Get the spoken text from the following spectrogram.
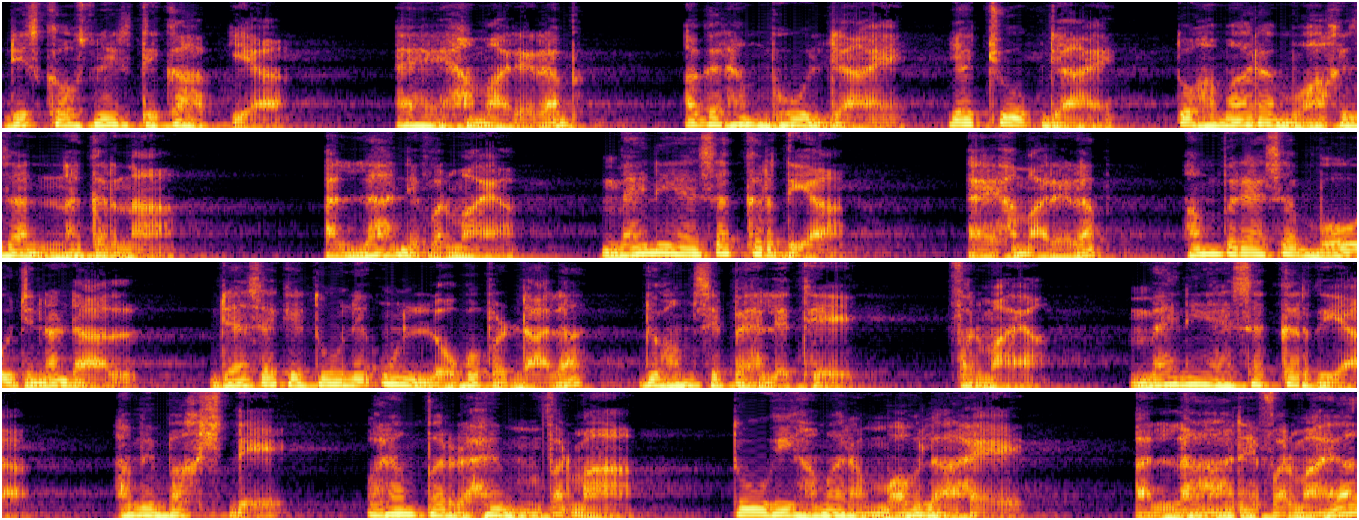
جس کا اس نے ارتکاب کیا۔ اے ہمارے رب، اگر ہم بھول جائیں یا چوک جائیں، تو ہمارا مواخذہ نہ کرنا۔ اللہ نے فرمایا، میں نے ایسا کر دیا۔ اے ہمارے رب، ہم پر ایسا بوجھ نہ ڈال، جیسا کہ تو نے ان لوگوں پر ڈالا جو ہم سے پہلے تھے۔ فرمایا، میں نے ایسا کر دیا، ہمیں بخش دے اور ہم پر رحم فرما، تو ہی ہمارا مولا ہے۔ اللہ نے فرمایا،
